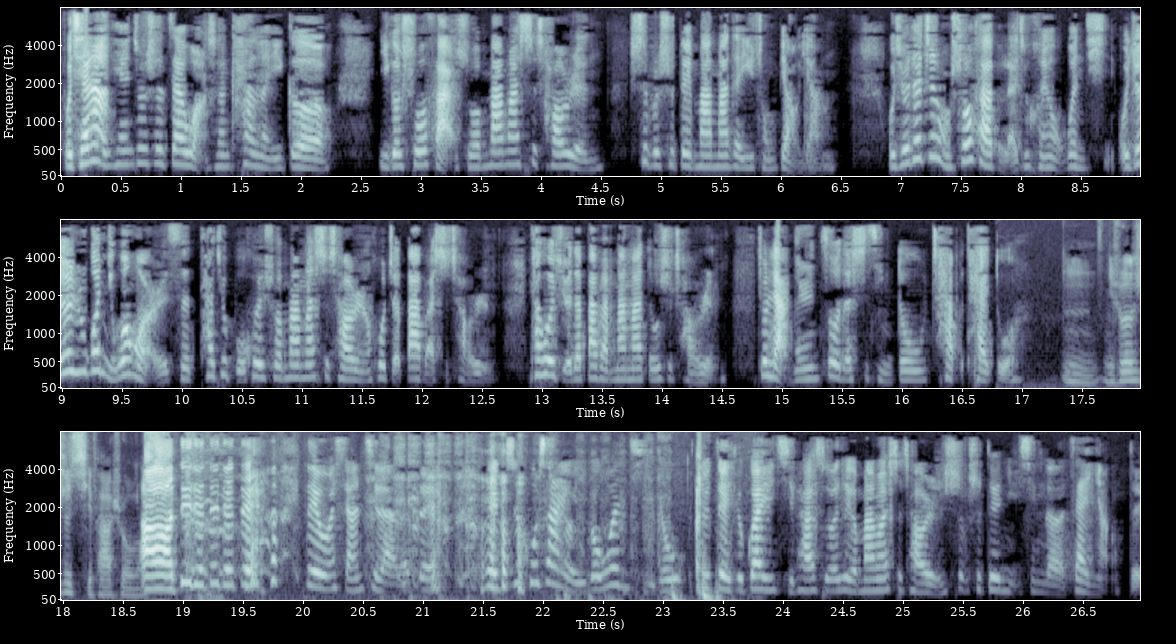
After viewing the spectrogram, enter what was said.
我前两天就是在网上看了一个一个说法，说妈妈是超人，是不是对妈妈的一种表扬？我觉得这种说法本来就很有问题。我觉得如果你问我儿子，他就不会说妈妈是超人或者爸爸是超人，他会觉得爸爸妈妈都是超人，就两个人做的事情都差不太多。嗯，你说的是奇葩说吗？啊，对对对对对 对，我想起来了，对对，知乎上有一个问题，就就对，就关于奇葩说这个妈妈是超人是不是对女性的赞扬？对。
